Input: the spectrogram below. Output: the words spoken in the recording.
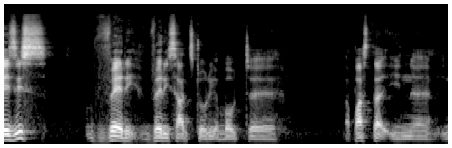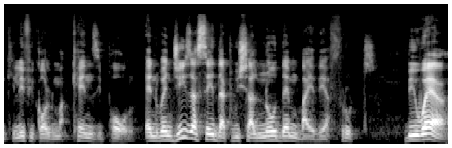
There's this very, very sad story about uh, a pastor in, uh, in Kilifi called Mackenzie Paul. And when Jesus said that we shall know them by their fruit, beware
